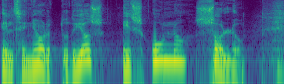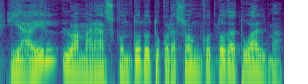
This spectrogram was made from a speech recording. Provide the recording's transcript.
El Señor, tu Dios, es uno solo y a Él lo amarás con todo tu corazón, con toda tu alma.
